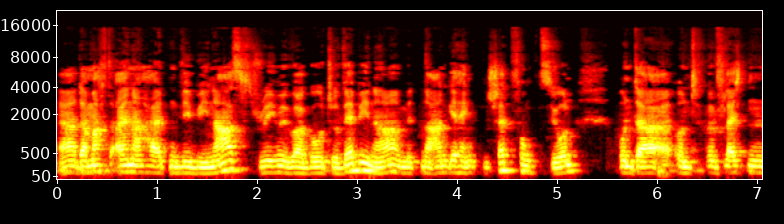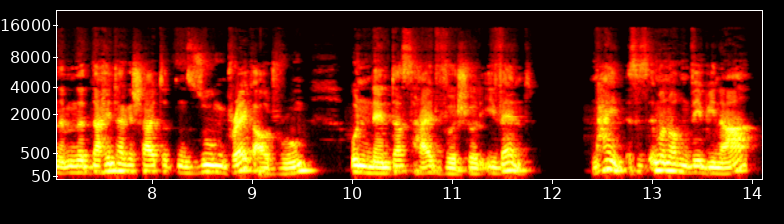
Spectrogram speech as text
Ja, da macht einer halt einen Webinar-Stream über GoToWebinar mit einer angehängten Chat-Funktion und da und vielleicht einen dahinter geschalteten Zoom Breakout Room und nennt das halt Virtual Event. Nein, es ist immer noch ein Webinar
